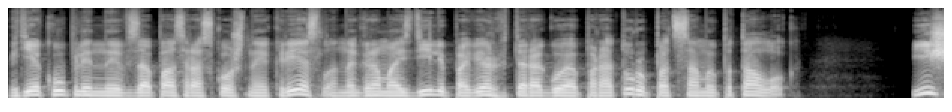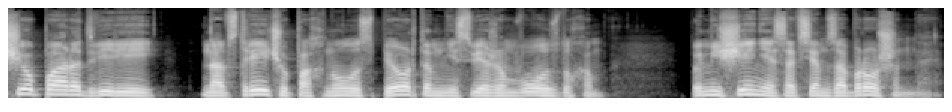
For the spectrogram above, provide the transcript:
где купленные в запас роскошные кресла нагромоздили поверх дорогой аппаратуры под самый потолок. Еще пара дверей, навстречу пахнуло спертым несвежим воздухом. Помещение совсем заброшенное.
